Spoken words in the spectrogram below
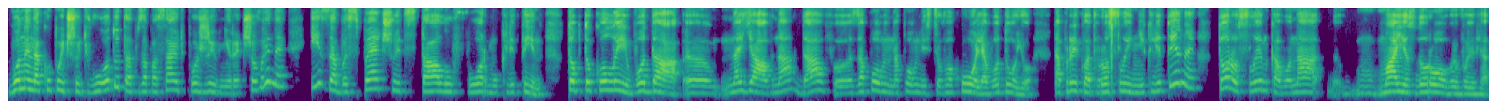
Вони накопичують воду та запасають поживні речовини і забезпечують сталу форму клітин. Тобто, коли вода е, наявна, да, в, заповнена повністю вакуоля водою, наприклад, в рослинні клітини, то рослинка вона е, має здоровий вигляд.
